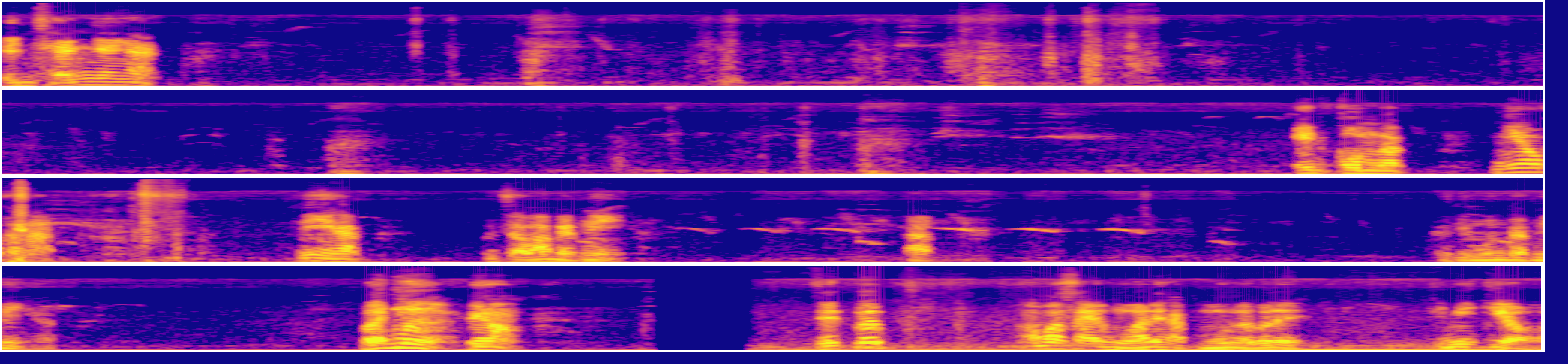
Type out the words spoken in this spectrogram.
เอ็นแข็งไงเนี่ย อ็นกลมครับเงี้ยวขนาดนี่ครับ มันจะว่าแบบนี้ ครับก็จะมุนแบบนี้ครับเบิดมือพี่น้องเสร็จปุ๊บเอามาใส่หัวเลยครับมุนเลยไปเลยที่นี่เกี่ยว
